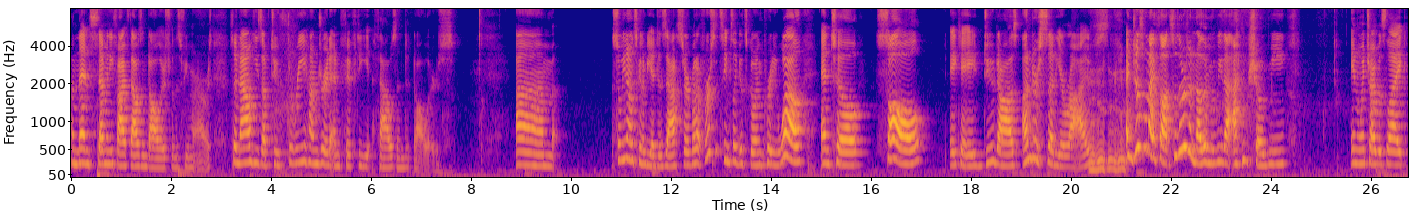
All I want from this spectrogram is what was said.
and then $75,000 for this few more hours. So now he's up to $350,000. Um so we know it's going to be a disaster, but at first it seems like it's going pretty well until Saul, aka Doodah's understudy, arrives. and just when I thought, so there was another movie that Adam showed me in which I was like,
